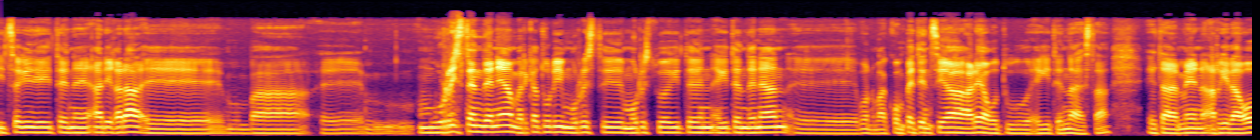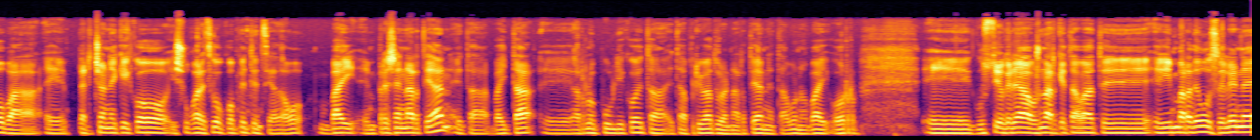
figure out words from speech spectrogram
hitz egiten e, ari gara, e, ba, e, murrizten denean, merkaturi murrizti, murriztu egiten egiten denean, e, bueno, ba, kompetentzia areagotu egiten da, ez da. Eta hemen argi dago, ba, e, pertsonekiko izugarrezko kompetentzia dago, bai, enpresen artean, eta baita, e, arlo publiko eta eta pribaturen artean, eta, bueno, bai, hor, e, guztiok ere osnarketa bat e, egin bar dugu, zelen e,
